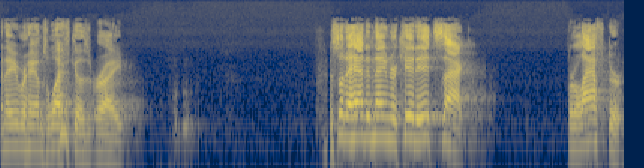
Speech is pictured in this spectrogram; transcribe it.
And Abraham's wife goes, Right. And so they had to name their kid Itzhak for laughter.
